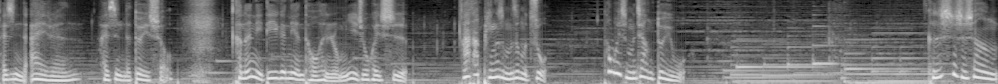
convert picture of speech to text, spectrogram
还是你的爱人，还是你的对手，可能你第一个念头很容易就会是：啊，他凭什么这么做？他为什么这样对我？可是事实上，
